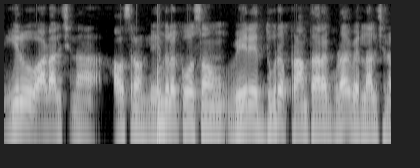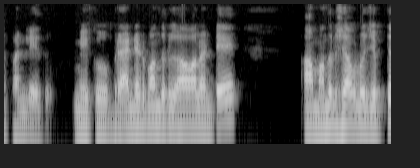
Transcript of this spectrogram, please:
మీరు వాడాల్సిన అవసరం లేదు. మందుల కోసం వేరే దూర ప్రాంతాలకు కూడా వెళ్ళాల్సిన పని లేదు. మీకు బ్రాండెడ్ మందులు కావాలంటే ఆ మందుల షాపులో చెప్తే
